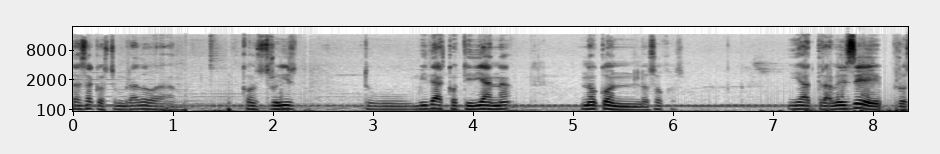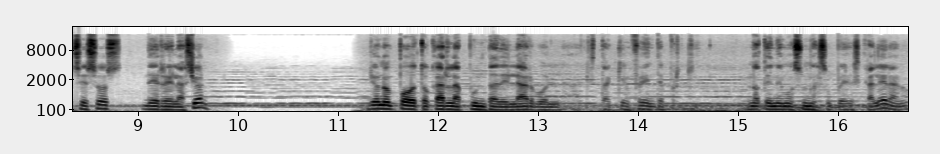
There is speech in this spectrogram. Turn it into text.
Estás acostumbrado a construir tu vida cotidiana no con los ojos y a través de procesos de relación. Yo no puedo tocar la punta del árbol que está aquí enfrente porque no tenemos una super escalera, ¿no?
